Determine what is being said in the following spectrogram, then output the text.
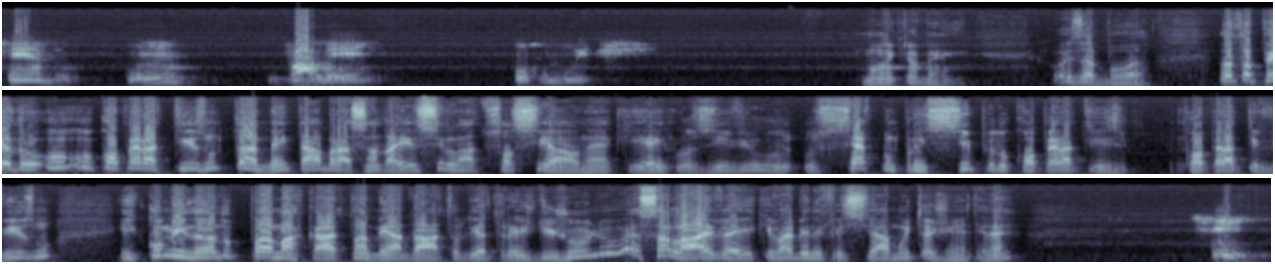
sendo um, valer por muitos. Muito bem, coisa boa. Doutor Pedro, o, o cooperativismo também está abraçando aí esse lado social, né? Que é inclusive o, o sétimo princípio do cooperativismo, cooperativismo e culminando para marcar também a data, o dia 3 de julho, essa live aí que vai beneficiar muita gente, né? Sim,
